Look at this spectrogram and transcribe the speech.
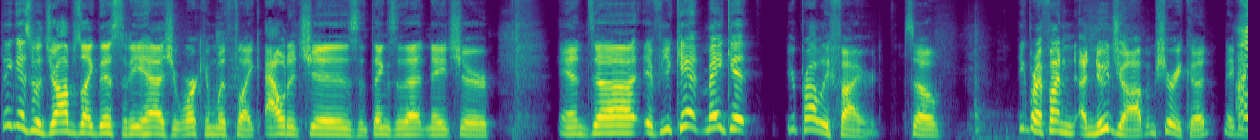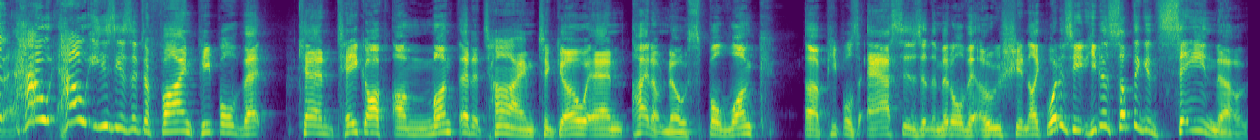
thing is with jobs like this that he has you're working with like outages and things of that nature and uh, if you can't make it you're probably fired so he could probably find a new job i'm sure he could maybe I- not. how how easy is it to find people that can take off a month at a time to go and I don't know spelunk uh, people's asses in the middle of the ocean? Like, what is he? He does something insane though.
